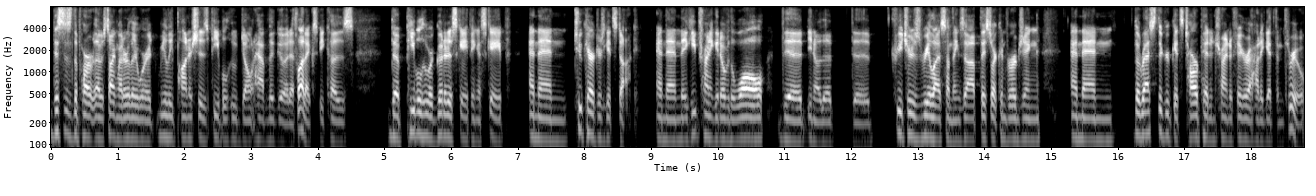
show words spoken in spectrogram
this is the part I was talking about earlier where it really punishes people who don't have the good athletics because the people who are good at escaping escape and then two characters get stuck and then they keep trying to get over the wall. The you know the the creatures realize something's up they start converging and then the rest of the group gets tar pitted trying to figure out how to get them through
